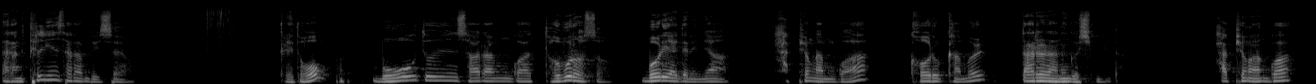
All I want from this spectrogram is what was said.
나랑 틀린 사람도 있어요. 그래도 모든 사람과 더불어서 뭘 해야 되느냐? 화평함과 거룩함을 따르라는 것입니다. 화평함과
